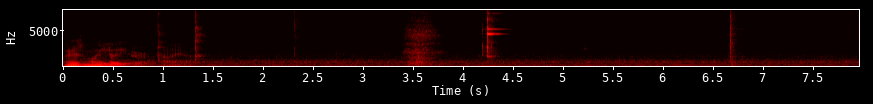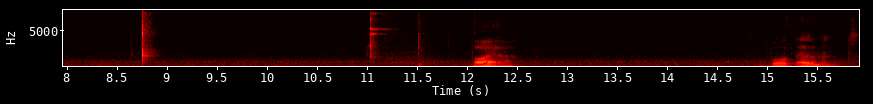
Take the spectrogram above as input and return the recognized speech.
Where's my lighter? Oh yeah. Fire. Fourth element.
